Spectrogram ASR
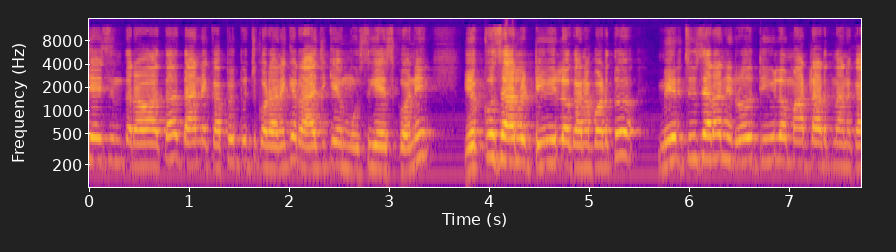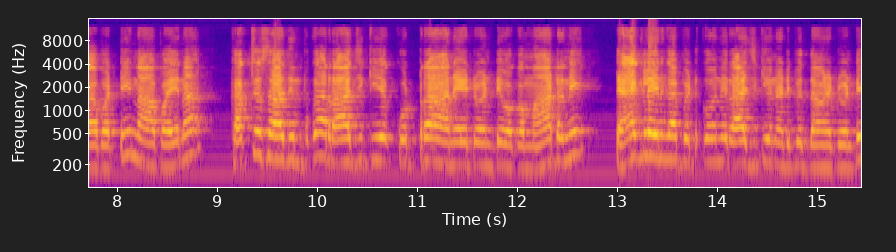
చేసిన తర్వాత దాన్ని కప్పిపుచ్చుకోవడానికి రాజకీయం ముసుగేసుకొని ఎక్కువసార్లు టీవీలో కనపడుతూ మీరు చూసారా నేను రోజు టీవీలో మాట్లాడుతున్నాను కాబట్టి నా పైన కక్ష సాధింపుగా రాజకీయ కుట్ర అనేటువంటి ఒక మాటని ట్యాగ్ లైన్గా పెట్టుకొని రాజకీయం నడిపిద్దాం అనేటువంటి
